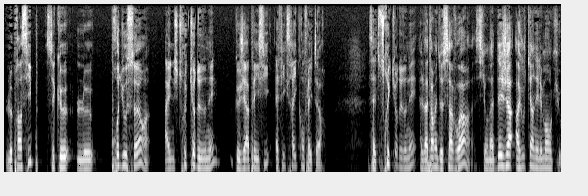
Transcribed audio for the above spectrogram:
Le principe, c'est que le producer a une structure de données que j'ai appelée ici fxRate Conflator. Cette structure de données, elle va permettre de savoir si on a déjà ajouté un élément en queue.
